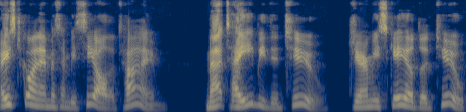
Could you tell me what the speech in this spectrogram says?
I used to go on MSNBC all the time. Matt Taibbi did too. Jeremy Scahill did too.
